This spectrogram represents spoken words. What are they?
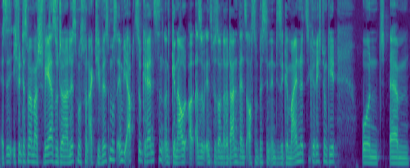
es ist, ich finde das manchmal schwer, so Journalismus von Aktivismus irgendwie abzugrenzen und genau, also insbesondere dann, wenn es auch so ein bisschen in diese gemeinnützige Richtung geht und ähm,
